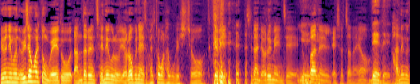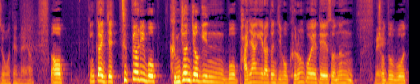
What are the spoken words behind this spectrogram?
의원님은 의정 활동 외에도 남다른 재능으로 여러 분야에서 활동을 하고 계시죠. 특별히 지난 여름에 이제 예, 음반을 내셨잖아요. 네, 네, 네. 반응은 좀 어땠나요? 어, 그러니까 이제 특별히 뭐 금전적인 뭐 반향이라든지 뭐 그런 거에 대해서는 네. 저도 뭐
